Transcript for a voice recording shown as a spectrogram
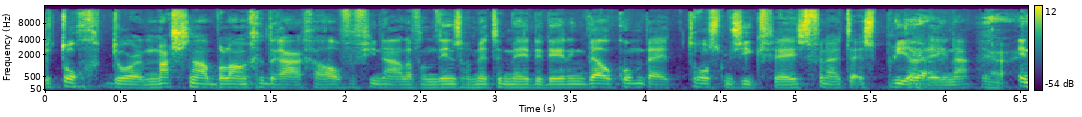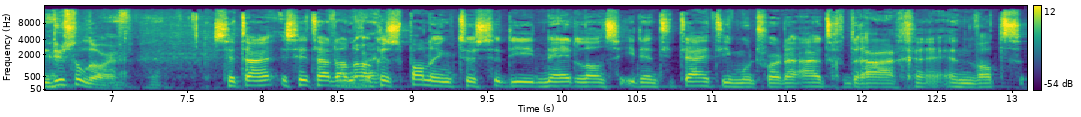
de toch door nationaal belang gedragen halve finale van dinsdag met de mededeling... welkom bij het Tros Muziekfeest vanuit de Esprit Ja, Arena ja, in ja, Düsseldorf. Zit daar, zit daar dan ook een spanning tussen die Nederlandse identiteit... die moet worden uitgedragen en wat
